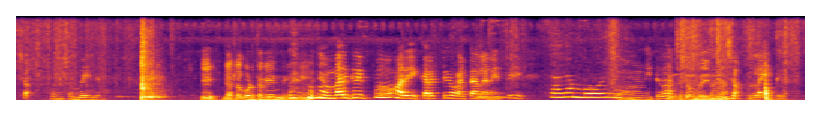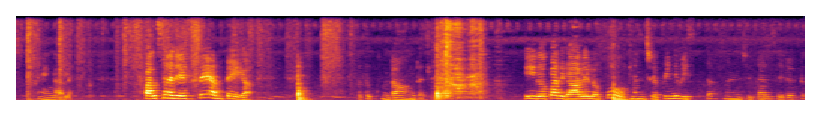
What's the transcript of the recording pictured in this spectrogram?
చ, కొంచెం పోయింది. గట్ల కొడతావేంది? మరి గ్రిప్ మరి కరెక్ట్గా పట్టాలనేసి. ఇటు కొంచెం లైట్గా ఏం కాలే పల్సా చేస్తే అంతే ఇక. అతుక్కుంటా ఉంటుంది. ఈ లోపు అది గాలిలోపు మంచిగా పిండి పిస్తా మంచిగా కలిసేటట్టు.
